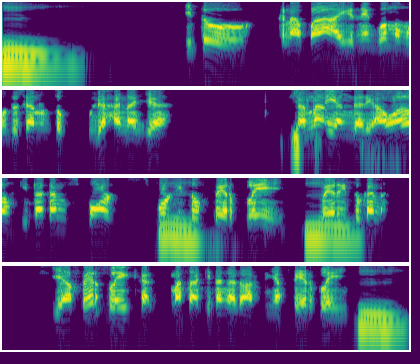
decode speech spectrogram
Hmm. Itu kenapa akhirnya gua memutuskan untuk udahan aja. Karena yang dari awal kita kan sport, sport Hmm. itu fair play. Hmm. Fair itu kan ya fair play kan masa kita nggak tahu artinya fair play. Hmm.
